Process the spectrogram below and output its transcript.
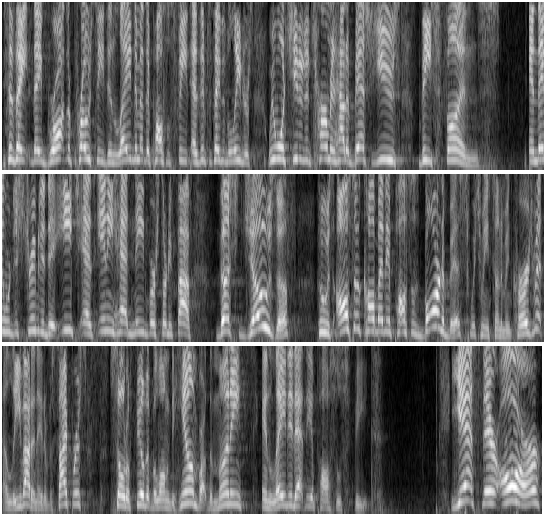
It says they, they brought the proceeds and laid them at the apostles' feet as if to say to the leaders, We want you to determine how to best use these funds. And they were distributed to each as any had need. Verse 35. Thus Joseph, who was also called by the apostles Barnabas, which means son of encouragement, a Levite, a native of Cyprus, sold a field that belonged to him, brought the money, and laid it at the apostles' feet. Yes, there are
